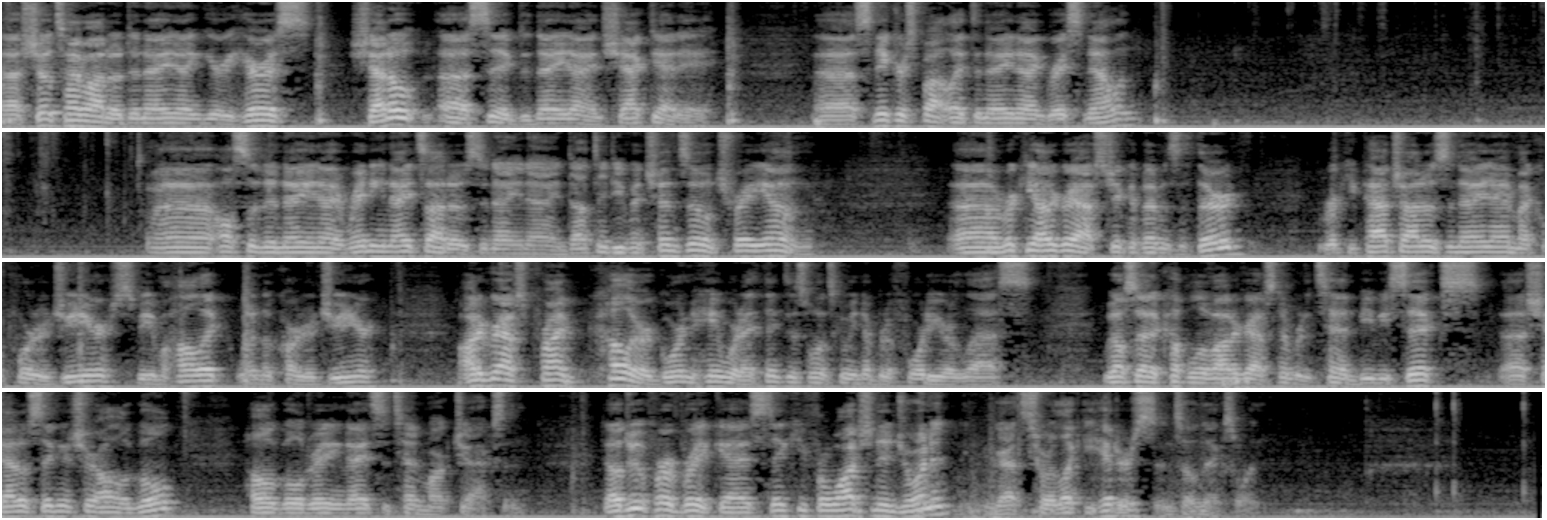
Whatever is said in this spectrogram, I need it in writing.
Uh, Showtime Auto, to 99, Gary Harris. Shadow uh, Sig, to 99, Shaq Daddy. Uh, Sneaker Spotlight, to 99, Grayson Allen. Uh, also to 99, Reigning Knights Autos to 99, Donte DiVincenzo and Trae Young. Uh, rookie autographs, Jacob Evans III. Rookie patch autos to 99, Michael Porter Jr., Svi Mykhailiuk, Wendell Carter Jr. Autographs prime color, Gordon Hayward. I think this one's going to be number to 40 or less. We also had a couple of autographs, number to 10, BB6, uh, Shadow Signature, Holo Gold. Holo Gold Reigning Knights to 10, Mark Jackson. that'll do it for our break, guys. Thank you for watching and joining. Congrats to our lucky hitters. Until next one.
